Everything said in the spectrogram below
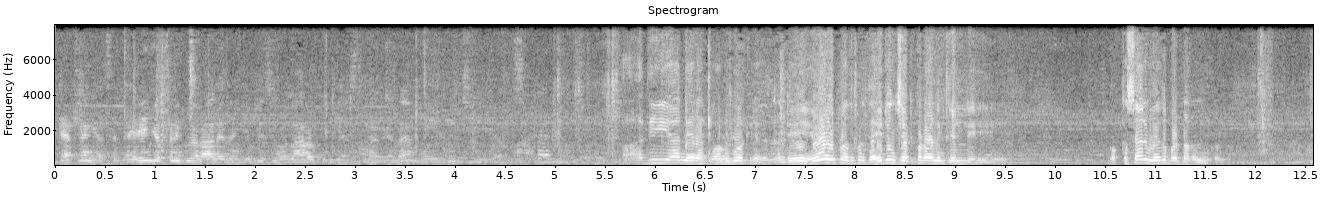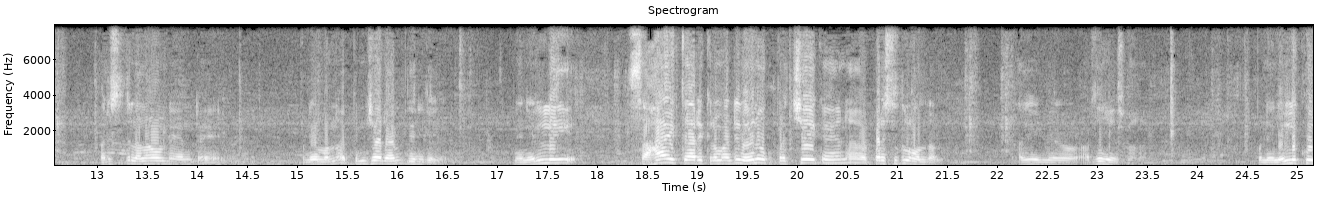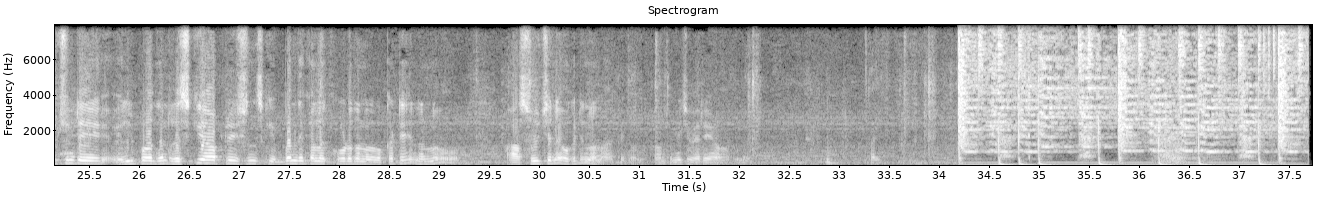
అంటే అట్లే కదా సార్. ధైర్యం చెప్పని కూడా రాలేదని చెప్పేసి వాళ్ళు ఆరోపణ చేస్తున్నారు కదా. మీ నుంచి అది నేను అట్లా అనుకోవట్లేదు. అంటే ఏమైపోతుంది ఇప్పుడు ధైర్యం చెప్పడానికి వెళ్ళి ఒక్కసారి మీద పడ్డారనుకోండి పరిస్థితులు ఎలా ఉన్నాయంటే ఇప్పుడు నేను మొన్న పింఛన్ దీనికి వెళ్ళాను. నేను వెళ్ళి సహాయ కార్యక్రమం అంటే నేను ఒక ప్రత్యేకమైన పరిస్థితిలో ఉన్నాను. అది మీరు అర్థం చేసుకోవాలి. ఇప్పుడు నేను వెళ్ళి కూర్చుంటే వెళ్ళిపోదని రెస్క్యూ ఆపరేషన్స్కి ఇబ్బంది కలగకూడదు ఒకటే నన్ను ఆ సూచన ఒకటి నన్ను ఆపేదాను అంతమించి వేరే అనుకోలేదు థ్యాంక్ యూ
